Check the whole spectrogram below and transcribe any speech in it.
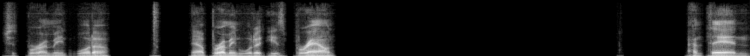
which is bromine water, now bromine water is brown. And then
